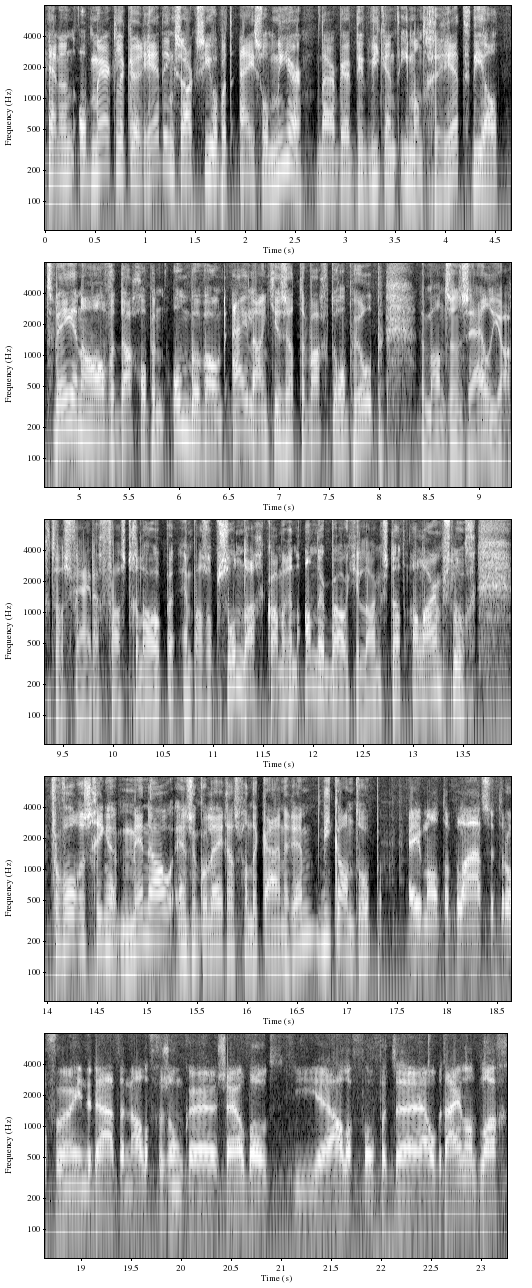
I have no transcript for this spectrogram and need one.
En een opmerkelijke reddingsactie op het IJsselmeer. Daar werd dit weekend iemand gered die al 2,5 dag op een onbewoond eilandje zat te wachten op hulp. De man zijn zeiljacht was vrijdag vastgelopen en pas op zondag kwam er een ander bootje langs dat alarm sloeg. Vervolgens gingen Menno en zijn collega's van de KNRM die kant op. Eenmaal ter plaatse troffen we inderdaad een half gezonken zeilboot die half op het, op het eiland lag,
